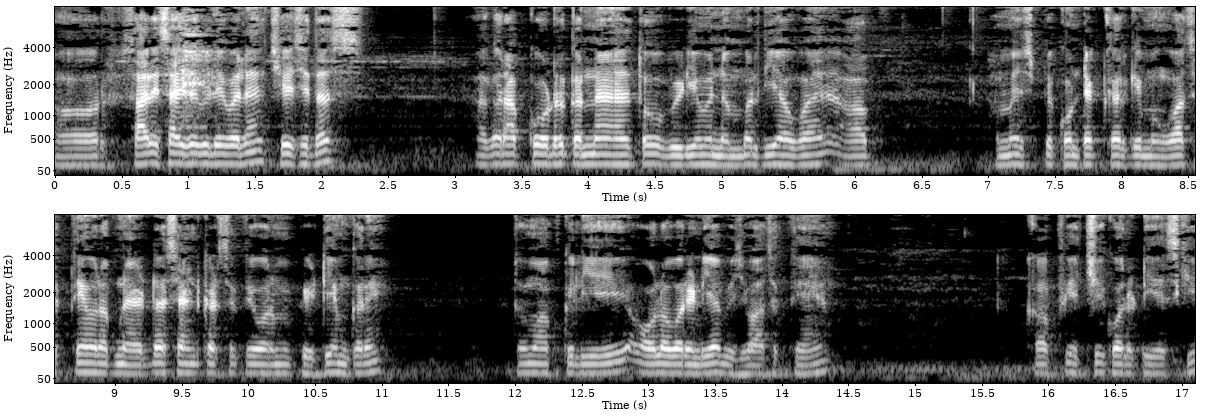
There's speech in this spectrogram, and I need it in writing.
और सारे साइज़ अवेलेबल हैं छः से दस। अगर आपको ऑर्डर करना है तो वीडियो में नंबर दिया हुआ है। आप हमें इस पर कॉन्टेक्ट करके मंगवा सकते हैं और अपना एड्रेस सेंड कर सकते हैं और हमें पेटीएम करें। तो हम आपके लिए ऑल ओवर इंडिया भिजवा सकते हैं। काफ़ी अच्छी क्वालिटी है इसकी।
